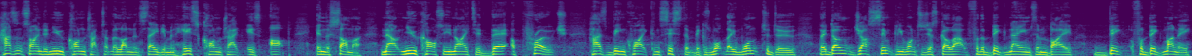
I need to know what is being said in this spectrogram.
hasn't signed a new contract at the London Stadium, and his contract is up in the summer. Now, Newcastle United, their approach has been quite consistent because what they want to do, they don't just simply want to just go out for the big names and buy big for big money.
